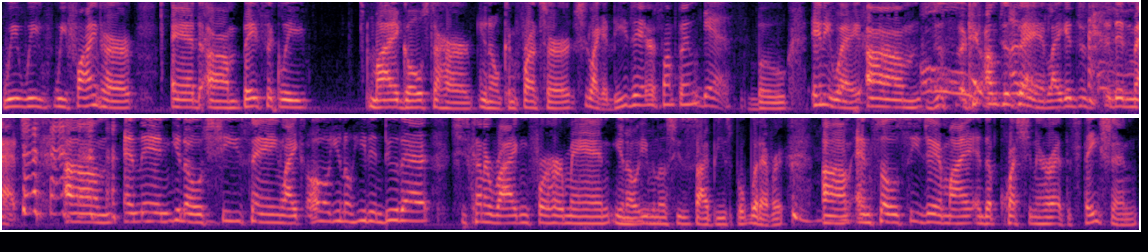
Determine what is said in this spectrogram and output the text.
We we we find her, and um, basically. Maya goes to her, you know, confronts her. She's like a DJ or something. Yes. Boo. Anyway, um, just I'm just saying, like it just it didn't match. Um, and then you know she's saying like, oh, you know, he didn't do that. She's kind of riding for her man, you know, even though she's a side piece, but whatever. Um, and so CJ and Maya end up questioning her at the station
